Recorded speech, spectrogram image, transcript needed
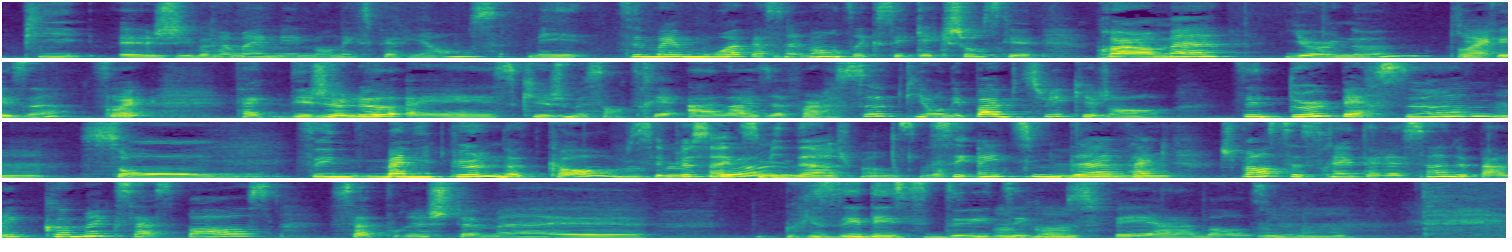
Puis euh, j'ai vraiment aimé mon expérience. Mais tu sais, même moi, personnellement, on dirait que c'est quelque chose que, premièrement, il y a un homme qui est présent. tu sais. Ouais. Fait que déjà là, est-ce que je me sentirais à l'aise de faire ça? Puis on n'est pas habitué que genre, tu sais, deux personnes Mm. sont, tu sais, manipulent notre corps. C'est plus pas. intimidant, je pense. C'est intimidant. Mhm. Fait que je pense que ce serait intéressant de parler comment que ça se passe. Ça pourrait justement euh, briser des idées tu sais, qu'on se fait à la base. Mhm.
